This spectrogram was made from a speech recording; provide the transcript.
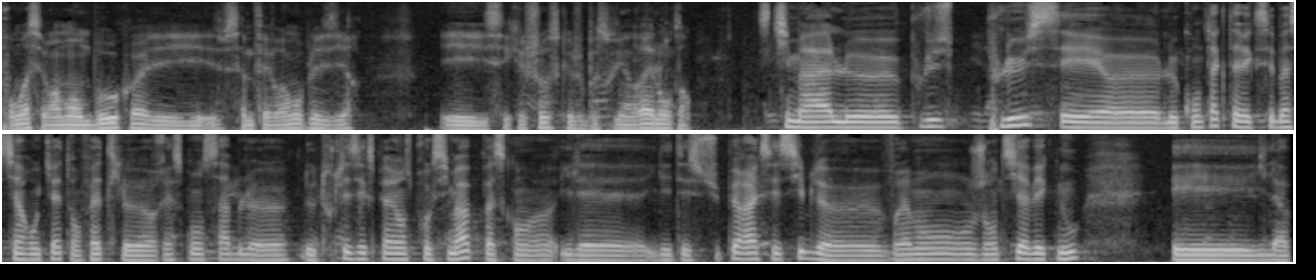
pour moi c'est vraiment beau quoi, et ça me fait vraiment plaisir. Et c'est quelque chose que je me souviendrai longtemps. Ce qui m'a le plus plu, c'est euh, le contact avec Sébastien Rouquette, en fait, le responsable de toutes les expériences Proxima, parce qu'il il était super accessible, euh, vraiment gentil avec nous, et il a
